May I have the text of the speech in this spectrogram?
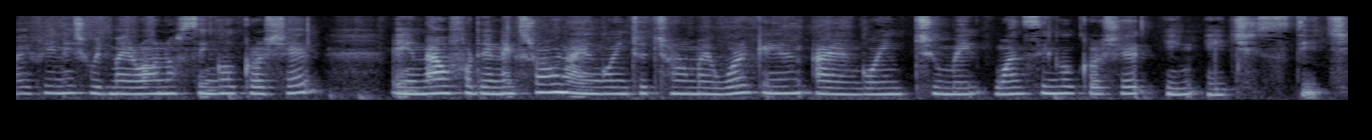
I finished with my round of single crochet and now for the next round I am going to turn my work and I am going to make one single crochet in each stitch.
